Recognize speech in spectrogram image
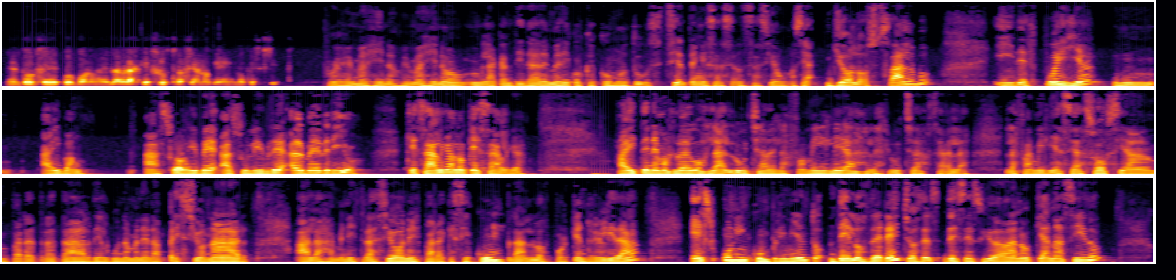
Entonces, pues bueno, la verdad es que es frustración lo que, lo que se siente. Pues me imagino, me imagino la cantidad de médicos que como tú sienten esa sensación. O sea, yo los salvo y después ya mm, ahí van a su libre a su libre albedrío que salga lo que salga. Ahí tenemos luego la lucha de las familias, las luchas, o las familias se asocian para tratar de alguna manera presionar a las administraciones para que se cumplan los, porque en realidad es un incumplimiento de los derechos de, ese ciudadano que ha nacido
